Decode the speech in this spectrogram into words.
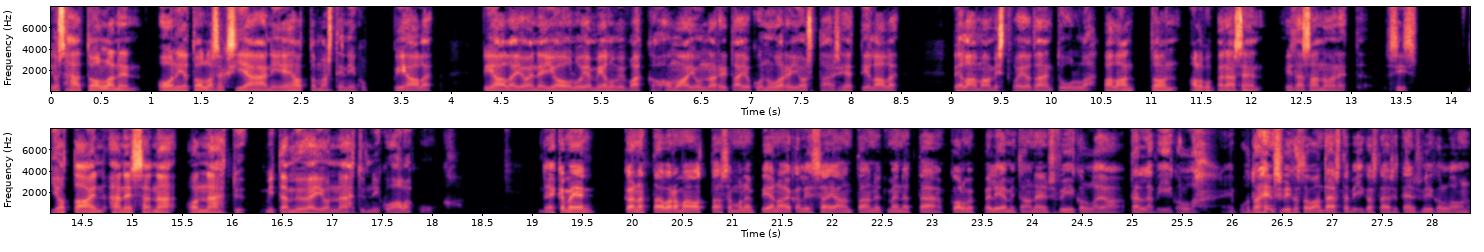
jos hän tollainen on ja tollaiseksi jää, niin ehdottomasti niin kuin pihalle, pihalle jo ennen joulua ja mieluummin vaikka oma junnari tai joku nuori jostain siihen tilalle pelaamaan, mistä voi jotain tulla. Palaan tuohon alkuperäiseen, mitä sanoin, että siis jotain hänessä nä- on nähty, mitä myö ei ole nähty niin kuin alkuunkaan. Mutta ehkä meidän kannattaa varmaan ottaa semmoinen pieni aikalisä ja antaa nyt mennä tämä kolme peliä, mitä on ensi viikolla ja tällä viikolla. Ei puhuta ensi viikosta, vaan tästä viikosta ja sitten ensi viikolla on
